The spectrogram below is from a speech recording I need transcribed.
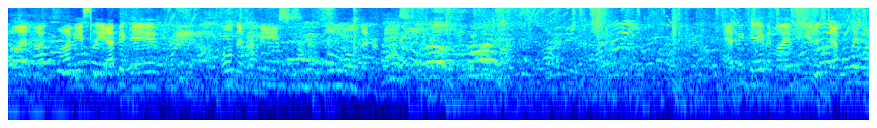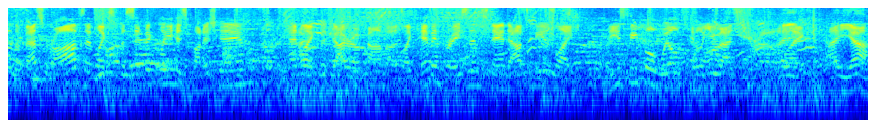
But I, obviously, Epic Gabe, whole different beast. Whole different beast. Epic Gabe, in my opinion, is definitely one of the best Robs and like specifically his punish game and like the gyro combos. Like him and Grayson stand out to me as like these people will kill you at zero. I, Like I, yeah,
